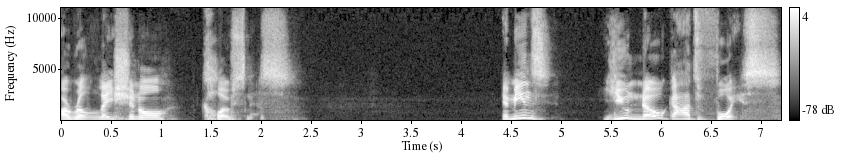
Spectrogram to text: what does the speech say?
a relational closeness. It means you know God's voice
